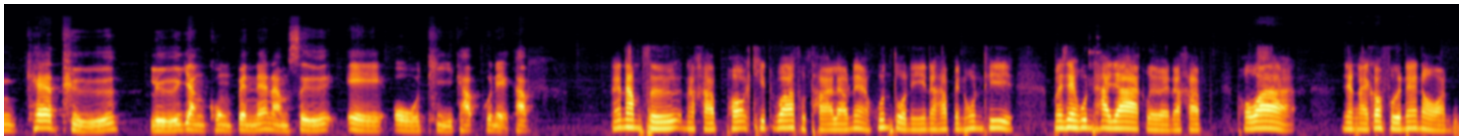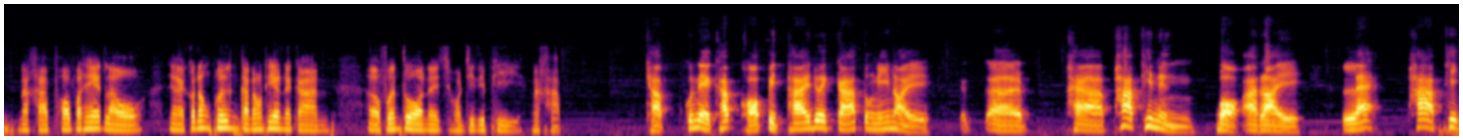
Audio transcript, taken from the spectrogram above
ำแค่ถือ หรือยังคงเป็นแนะนำซื้อ AOT ครับคุณเอกครับ แนะนำซื้อนะครับ เพราะคิดว่าสุดท้ายแล้วเนี่ยหุ้นตัวนี้นะครับ เป็นหุ้นที่ไม่ใช่หุ้นท่ายากเลยนะครับ เพราะว่ายังไงก็ฟื้นแน่นอนนะครับ เพราะประเทศเรายังไงก็ต้องพึ่งการท่องเที่ยวในการเอ่อฟื้นตัวในของ GDP นะครับ ครับคุณเอกครับขอปิดท้ายด้วยกราฟตรงนี้หน่อยเอ่อภาภาพที่ 1 บอกอะไร และภาพที่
